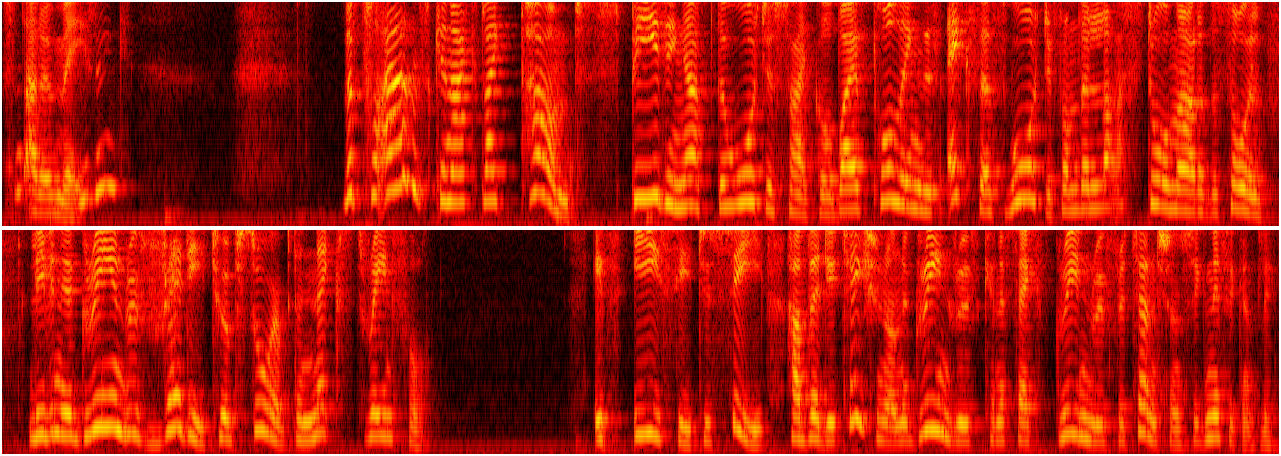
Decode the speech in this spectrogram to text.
Isn't that amazing? The plants can act like pumps, speeding up the water cycle by pulling this excess water from the last storm out of the soil, leaving the green roof ready to absorb the next rainfall it's easy to see how vegetation on a green roof can affect green roof retention significantly.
